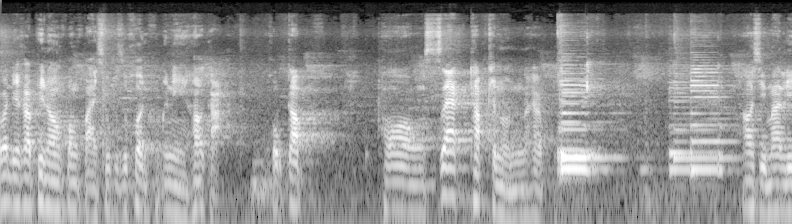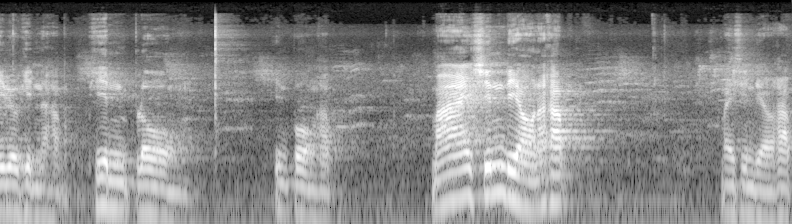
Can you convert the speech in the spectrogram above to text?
วัสดีครับพี่น้องปองปายสุขสุขคนวันนี้ฮากะพบกับทองแซกทับถนนนะครับเฮาสิมารีวิวพินนะครับ พินโปร่งพินโปร่งครับ ไม้ชิ้นเดียวนะครับ ไม้ชิ้นเดียวครับ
